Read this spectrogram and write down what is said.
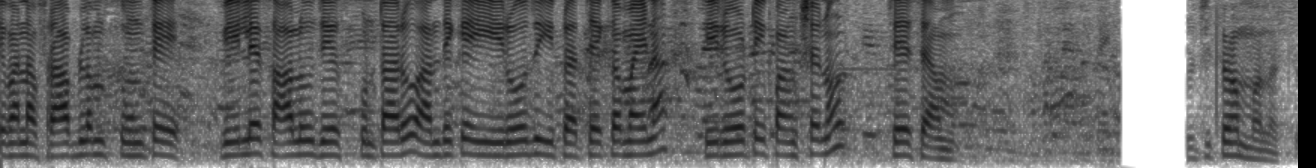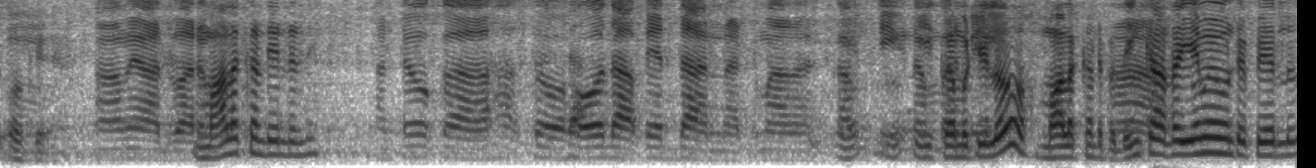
ఏమైనా ప్రాబ్లమ్స్ ఉంటే వీళ్ళే సాల్వ్ చేసుకుంటారు. అందుకే ఈరోజు ఈ ప్రత్యేకమైన ఈ రోటీ ఫంక్షను చేశాము. రుచిత మాలక్ ఓకే. మాలక్ అంటే ఏంటండి? అంటే ఒక సో హోదా పెద్ద అన్నట్టు మా కమిటీ ఈ కమిటీలో మాలక్ అంటే పెద్ద. ఇంకా ఏమేమి ఉంటాయి పేర్లు?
